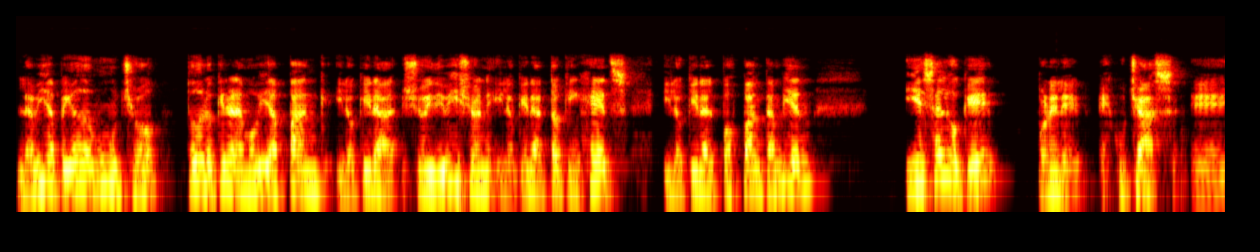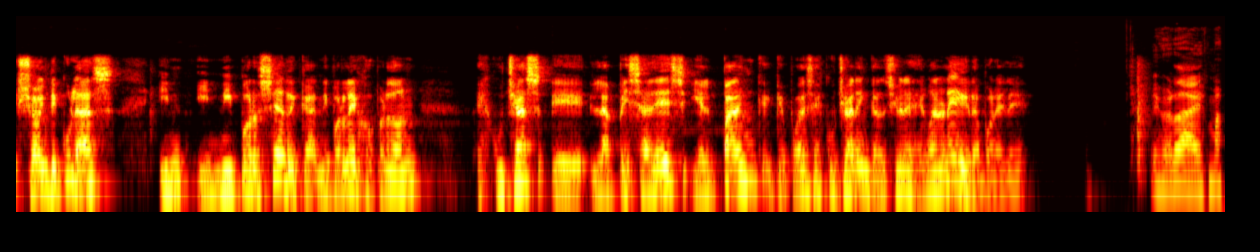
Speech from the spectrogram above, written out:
le había pegado mucho todo lo que era la movida punk y lo que era Joy Division y lo que era Talking Heads y lo que era el post-punk también. Y es algo que, ponele, escuchás eh, Join the Culas y, ni por cerca, ni por lejos, perdón, escuchás eh, la pesadez y el punk que podés escuchar en canciones de Mano Negra, ponele. Es verdad, es más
